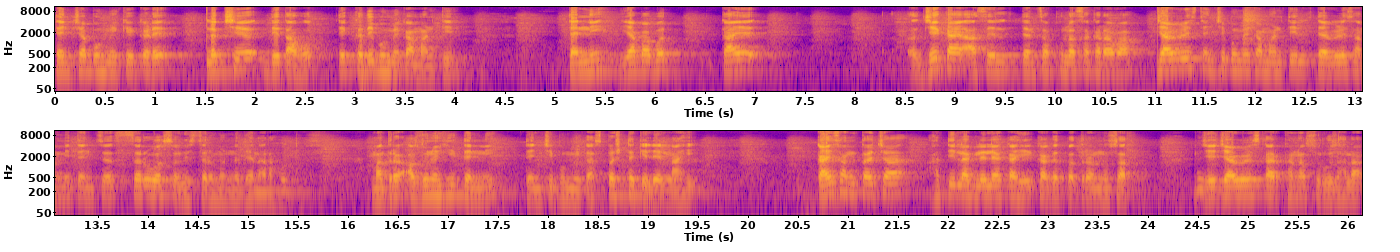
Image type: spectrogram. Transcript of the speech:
त्यांच्या भूमिकेकडे लक्ष देत आहोत. ते कधी भूमिका मांडतील? त्यांनी याबाबत काय जे काय असेल त्यांचा खुलासा करावा. ज्यावेळेस त्यांची भूमिका मांडतील त्यावेळेस आम्ही त्यांचं सर्व सविस्तर म्हणणं देणार आहोत. मात्र अजूनही त्यांनी त्यांची भूमिका स्पष्ट केलेली नाही. काय सांगताच्या हाती लागलेल्या काही कागदपत्रांनुसार म्हणजे ज्यावेळेस कारखाना सुरू झाला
